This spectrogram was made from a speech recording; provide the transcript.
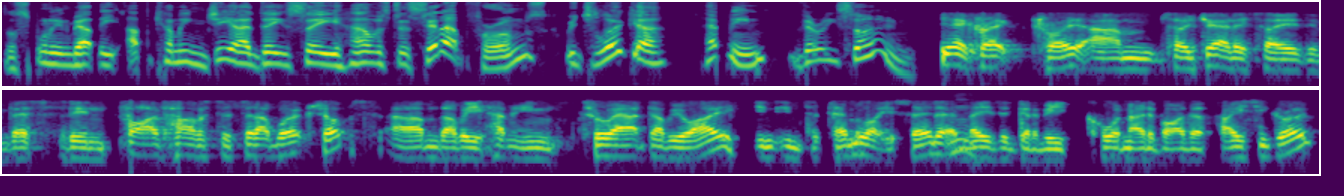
this morning about the upcoming GRDC Harvester Setup Forums, which, Luke, happening very soon. Yeah, correct, Troy. Um, so GRDC is invested in five harvester setup workshops. Um, they'll be happening throughout WA in, in September, like you said, and mm. these are going to be coordinated by the Facey Group.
